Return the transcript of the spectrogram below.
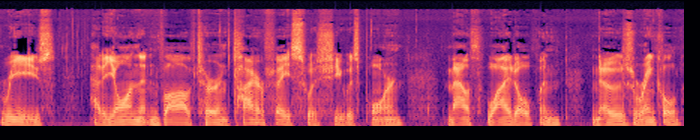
Reeves, had a yawn that involved her entire face when she was born, mouth wide open, nose wrinkled,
